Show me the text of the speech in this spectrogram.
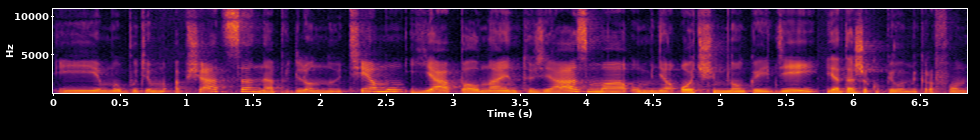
и мы будем общаться на определенную тему. Я полна энтузиазма, у меня очень много идей. Я даже купила микрофон.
